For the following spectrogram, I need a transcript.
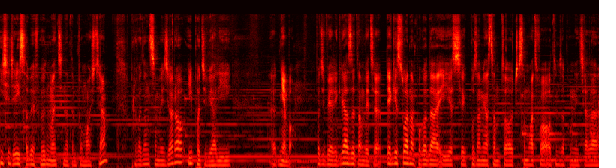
i siedzieli sobie w pewnym momencie na tym pomoście prowadzącym jezioro i podziwiali e, niebo podziwiali gwiazdy, tam wiecie, jak jest ładna pogoda i jest się poza miastem, to czasem łatwo o tym zapomnieć, ale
